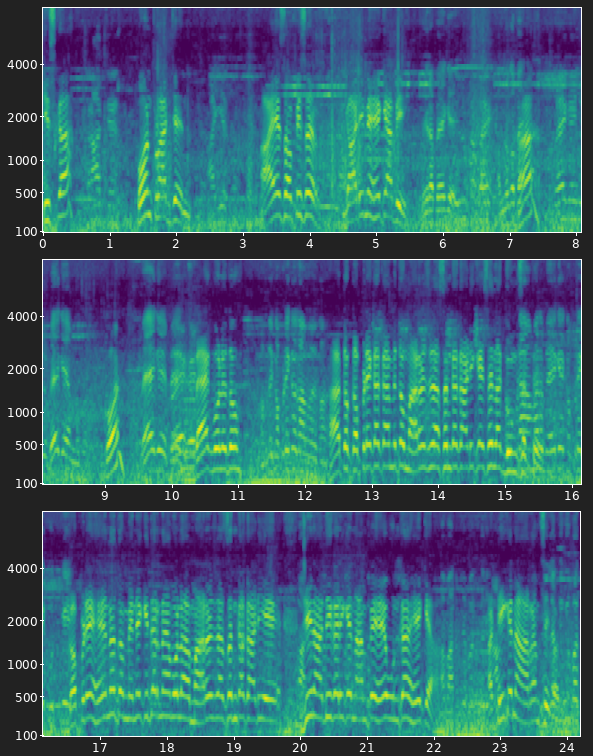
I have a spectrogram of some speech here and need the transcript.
किसका? कौन Praj Jain I S officer. गाड़ी में है क्या अभी? मेरा बैग है। हम लोग का हाँ? बैग बैग है हम लोग कौन? बैग है बैग बैग बोले तो। हमने कपड़े का काम है हाँ तो कपड़े का काम है तो महाराष्ट्र शासन का गाड़ी कैसे लग घूम सकते हमारा हो बैग है कपड़े खुद के। कपड़े है ना तो मैंने किधर नहीं बोला? महाराष्ट्र शासन का गाड़ी है। जिन अधिकारी के नाम पे है उनका है क्या? हाँ, ठीक है ना आराम से बात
